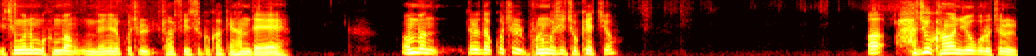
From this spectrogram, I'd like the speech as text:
이 친구는 뭐 금방 내년에 꽃을 달 수 있을 것 같긴 한데 한번 들여다 꽃을 보는 것이 좋겠죠? 아, 아주 강한 유혹으로 저를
